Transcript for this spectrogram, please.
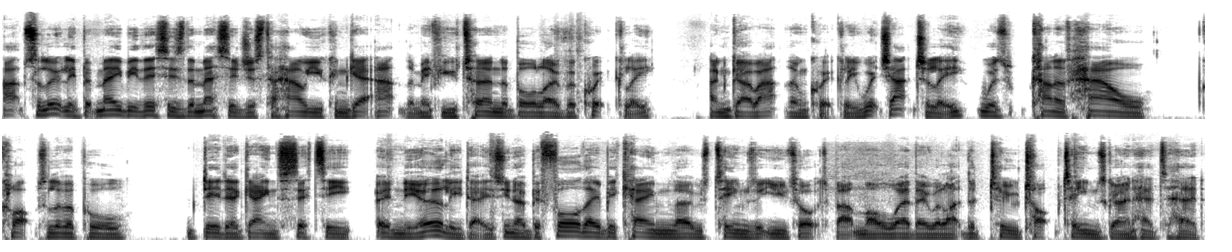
absolutely. But maybe this is the message as to how you can get at them if you turn the ball over quickly and go at them quickly, which actually was kind of how Klopp's Liverpool did against City in the early days, you know, before they became those teams that you talked about, Mole, where they were like the two top teams going head to head.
